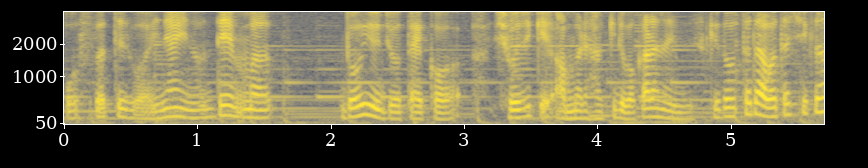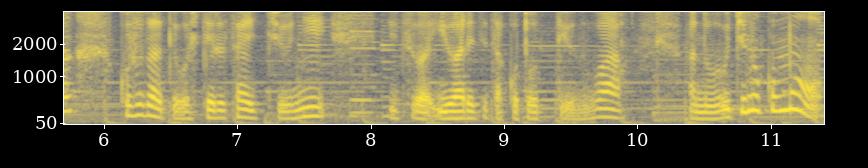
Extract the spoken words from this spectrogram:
を育ててはいないので、まあ、どういう状態かは正直あんまりはっきりわからないんですけどただ私が子育てをしてる最中に実は言われてたことっていうのはあのうちの子も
